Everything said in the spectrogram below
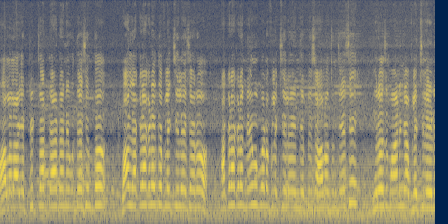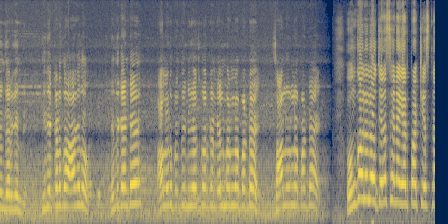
వాళ్ళలాగే టిట్ ఫర్ టాట్ అనే ఉద్దేశంతో వాళ్ళు ఎక్కడెక్కడైతే ఫ్లెక్సీలు వేశారో అక్కడక్కడ మేము కూడా ఫ్లెక్సీలు అని చెప్పేసి ఆలోచన చేసి ఈరోజు మార్నింగ్ ఆ ఫ్లెక్సీలు వేయడం జరిగింది. ఇది ఎక్కడితో ఆగదు. ఎందుకంటే ఆల్రెడీ ప్రతి నియోజకవర్గం నెల్మర్లో పడ్డాయి సాలూరులో పడ్డాయి. ఒంగోలులో జనసేన ఏర్పాటు చేసిన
